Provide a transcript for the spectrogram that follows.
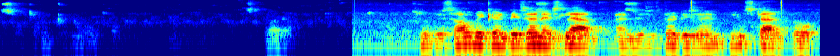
So can create a slab. So this is how we can design a slab and this is the design in STAAD Pro.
